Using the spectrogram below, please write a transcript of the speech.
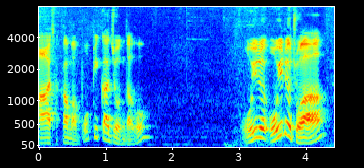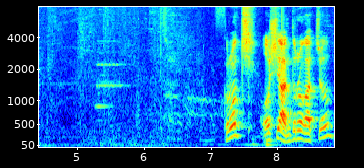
아 잠깐만 뽀삐까지 온다고? 오히려 오히려 좋아. 그렇지 어시 안 들어갔죠?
